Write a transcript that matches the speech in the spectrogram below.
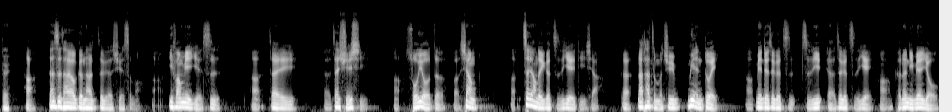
对，啊，但是他要跟他这个学什么啊？一方面也是。啊，在呃，在学习啊，所有的呃，像啊这样的一个职业底下，呃，那他怎么去面对啊？面对这个职职业呃，这个职业啊，可能里面有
